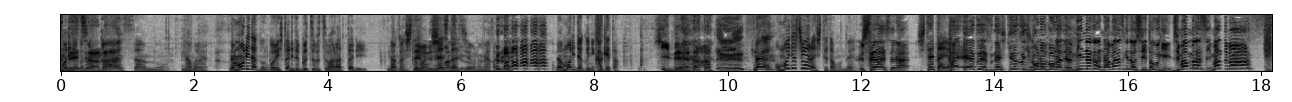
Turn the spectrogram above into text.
森田君のお母さんの名前。で森田君これ一人でブツブツ笑ったりなんかしてるもんねスタジオの中でね。だ森田君にかけた。ひでえ。ななんか思い出し笑いしてたもんね。してないしてない。してたよ。はいえーとですね引き続きこのコーナーではみんなから名前を付けてほしい特技自慢話待ってます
